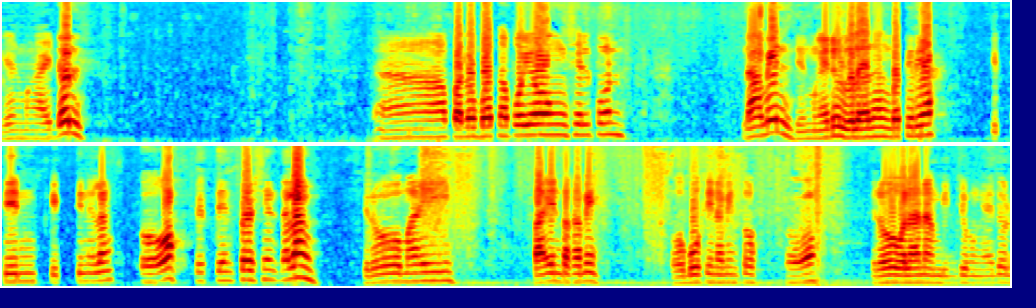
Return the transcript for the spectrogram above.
Yan mga idol. Ah, palubat na po yung cellphone namin. Yan mga idol, wala lang baterya. 15, 15 na lang. Oo, 15% na lang. Pero may pain pa kami. Ubusin namin to. Oo. Pero wala na ang video mga idol.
